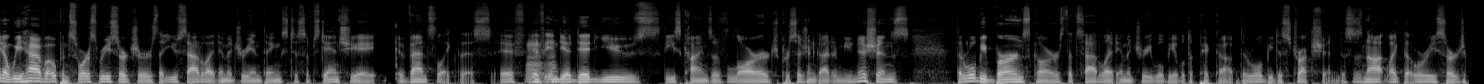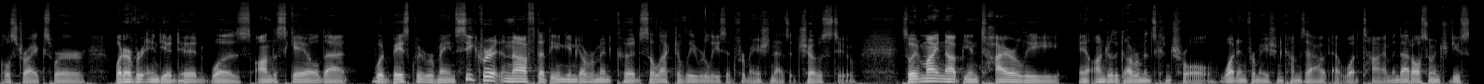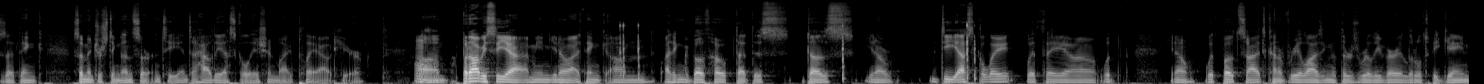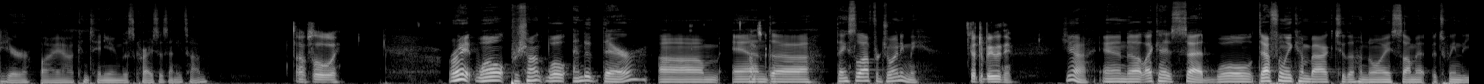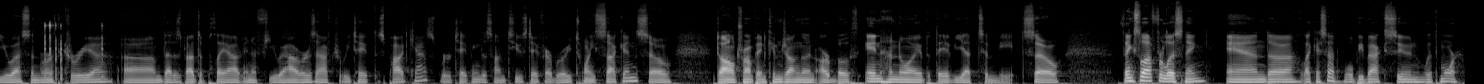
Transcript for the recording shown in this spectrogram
you know, we have open source researchers that use satellite imagery and things to substantiate events like this. If mm-hmm. if India did use these kinds of large precision guided munitions, there will be burn scars that satellite imagery will be able to pick up. There will be destruction. This is not like the Uri surgical strikes where whatever India did was on the scale that would basically remain secret enough that the Indian government could selectively release information as it chose to. So it might not be entirely eh, under the government's control what information comes out at what time. And that also introduces, I think, some interesting uncertainty into how the escalation might play out here. Mm-hmm. Um, but obviously, yeah, I mean, you know, I think um, I think we both hope that this does, you know, de-escalate with a uh, with you know with both sides kind of realizing that there's really very little to be gained here by uh, continuing this crisis anytime. Absolutely. Right. Well, Prashant, we'll end it there. Um, and uh, thanks a lot for joining me. Good to be with you. Yeah, and uh, like I said, we'll definitely come back to the Hanoi summit between the U.S. and North Korea. Um, that is about to play out in a few hours after we tape this podcast. We're taping this on Tuesday, February 22nd. So Donald Trump and Kim Jong Un are both in Hanoi, but they have yet to meet. So thanks a lot for listening. And uh, like I said, we'll be back soon with more.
